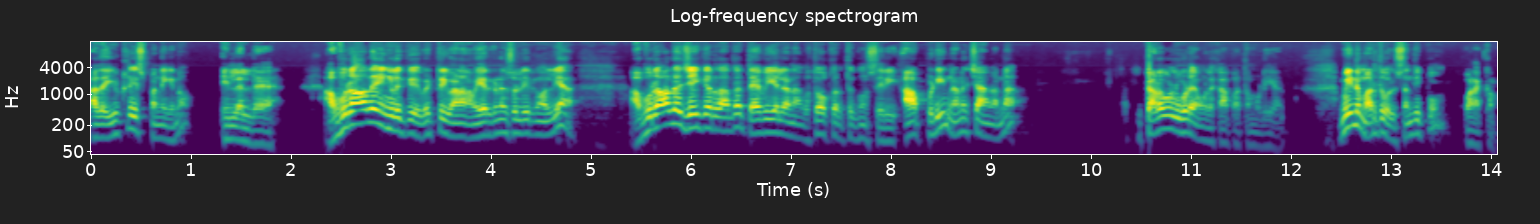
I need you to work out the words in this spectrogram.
அதை யூட்டிலைஸ் பண்ணிக்கணும். இல்லை இல்லை. அவரால் எங்களுக்கு வெற்றி வேணாம். நம்ம ஏற்கனவே சொல்லியிருக்கோம் இல்லையா? அவரால் ஜெயிக்கிறதா தான் தேவையில்லை நாங்கள் தோக்கிறதுக்கும் சரி. அப்படின்னு நினச்சாங்கன்னா கடவுள் கூட அவங்களை காப்பாற்ற முடியாது. மீண்டும் மருத்துவர் சந்திப்போம். வணக்கம்.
